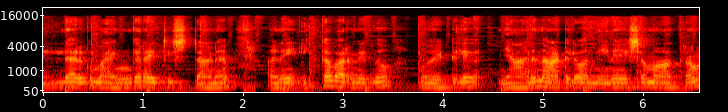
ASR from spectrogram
എല്ലാവർക്കും ഭയങ്കരമായിട്ട് ഇഷ്ടമാണ് അങ്ങനെ ഇക്ക പറഞ്ഞിരുന്നു വീട്ടിൽ ഞാൻ നാട്ടിൽ വന്നതിന് ശേഷം മാത്രം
